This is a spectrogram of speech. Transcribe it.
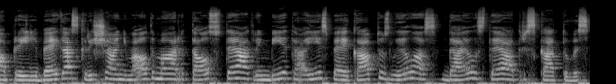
Aprīļa beigās Krišāņa Valdemāra Talsu teātrim bija tā iespēja kāpt uz lielās Dailas teātra skatuves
